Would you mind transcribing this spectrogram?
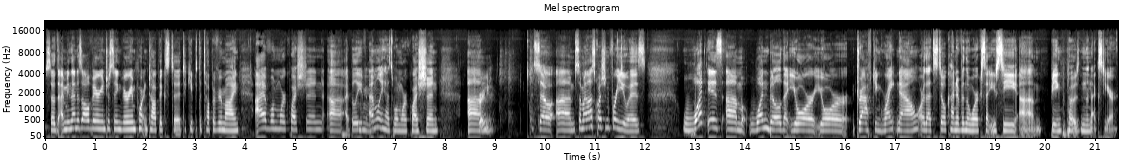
So, th- I mean, that is all very interesting, very important topics to, to keep at the top of your mind. I have one more question. Uh, I believe mm-hmm. Emily has one more question. Um, Great. So, um, so my last question for you is, what is um, one bill that you're you're drafting right now, or that's still kind of in the works that you see um, being proposed in the next year?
